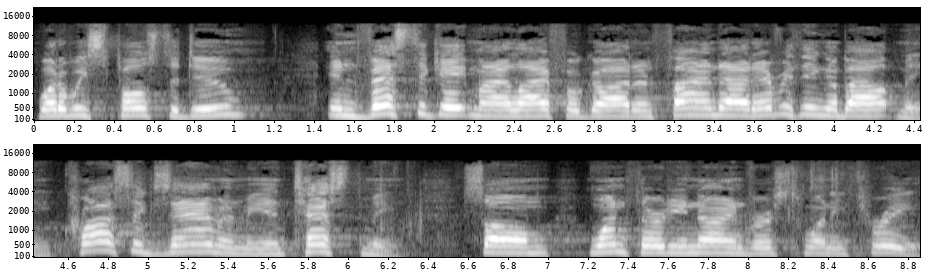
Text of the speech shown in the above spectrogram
what are we supposed to do? Investigate my life, O God, and find out everything about me. Cross examine me and test me. Psalm 139, verse 23.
